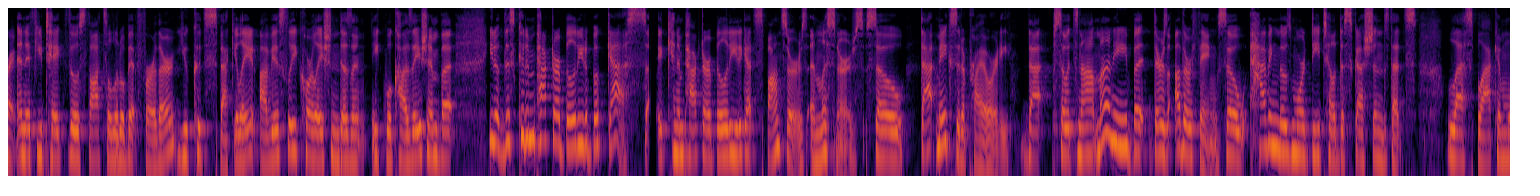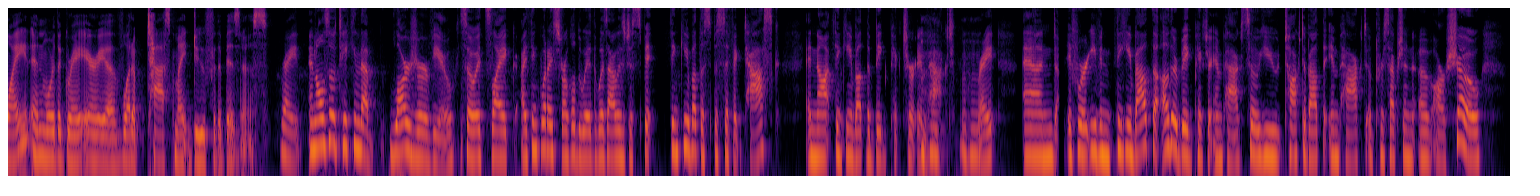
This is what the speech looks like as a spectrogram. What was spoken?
Right. And if you take take those thoughts a little bit further. You could speculate. Obviously, correlation doesn't equal causation, but you know, this could impact our ability to book guests. It can impact our ability to get sponsors and listeners. So that makes it a priority. That so it's not money, but there's other things. So having those more detailed discussions that's less black and white and more the gray area of what a task might do for the business. Right. And also taking that larger view. So it's like, I think what I struggled with was I was just thinking about the specific task and not thinking about the big picture mm-hmm. impact. Mm-hmm. Right. And if we're even thinking about the other big picture impact, so you talked about the impact of perception of our show,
